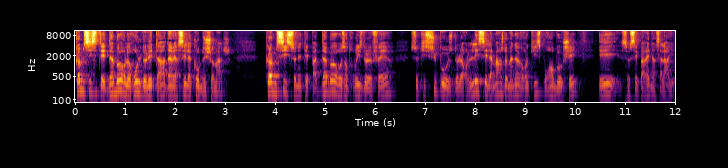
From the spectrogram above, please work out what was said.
Comme si c'était d'abord le rôle de l'État d'inverser la courbe du chômage. Comme si ce n'était pas d'abord aux entreprises de le faire, ce qui suppose de leur laisser la marge de manœuvre requise pour embaucher et se séparer d'un salarié.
